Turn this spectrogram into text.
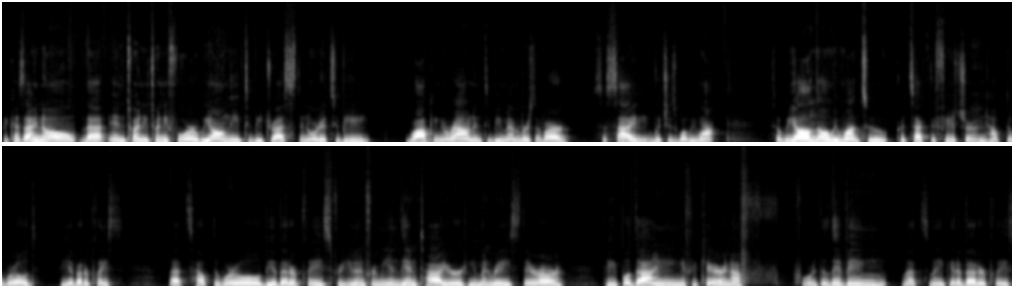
Because I know that in 2024, we all need to be dressed in order to be walking around and to be members of our society, which is what we want. So we all know we want to protect the future and help the world be a better place. Let's help the world be a better place for you and for me and the entire human race. There are people dying. If you care enough for the living, let's make it a better place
